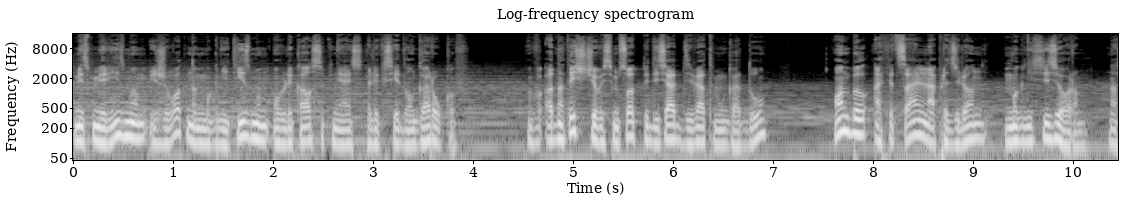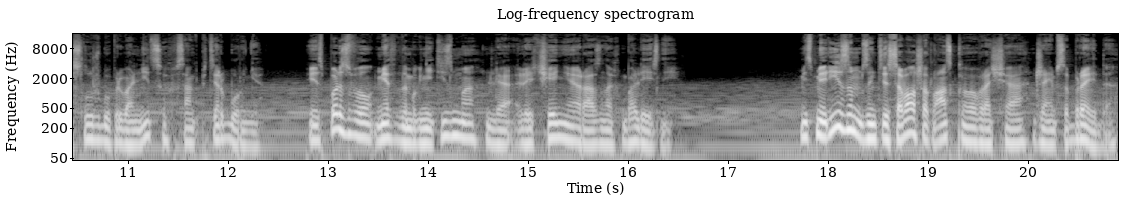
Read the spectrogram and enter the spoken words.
месмеризмом и животным магнетизмом увлекался князь Алексей Долгоруков. В 1859 году он был официально определен магнетизером на службу при больницах в Санкт-Петербурге и использовал методы магнетизма для лечения разных болезней. Месмеризм заинтересовал шотландского врача Джеймса Брейда.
